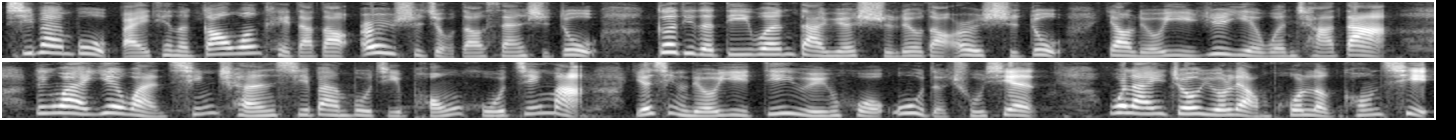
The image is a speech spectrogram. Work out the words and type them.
西半部白天的高温可以达到二十九到三十度，各地的低温大约十六到二十度，要留意日夜温差大。另外，夜晚清晨西半部及澎湖、金马也请留意低云或雾的出现。未来一周有两波冷空气，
